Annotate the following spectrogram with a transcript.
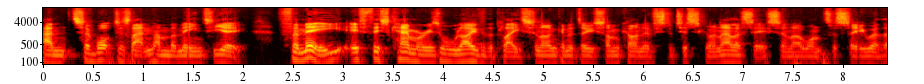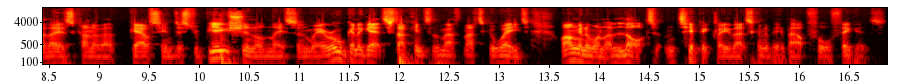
Um, so, what does that number mean to you? For me, if this camera is all over the place and I'm going to do some kind of statistical analysis and I want to see whether there's kind of a Gaussian distribution on this and we're all going to get stuck into the mathematical weeds, well, I'm going to want a lot. And typically that's going to be about four figures.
